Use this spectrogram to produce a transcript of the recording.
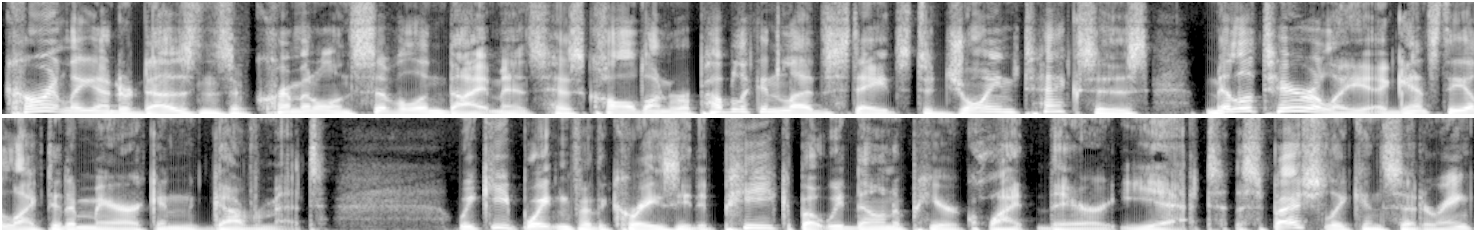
currently under dozens of criminal and civil indictments, has called on Republican led states to join Texas militarily against the elected American government. We keep waiting for the crazy to peak, but we don't appear quite there yet, especially considering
